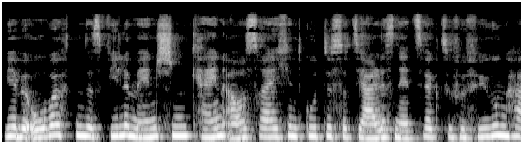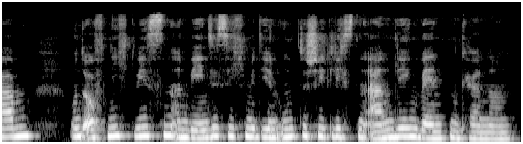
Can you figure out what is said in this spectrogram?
Wir beobachten, dass viele Menschen kein ausreichend gutes soziales Netzwerk zur Verfügung haben und oft nicht wissen, an wen sie sich mit ihren unterschiedlichsten Anliegen wenden können.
